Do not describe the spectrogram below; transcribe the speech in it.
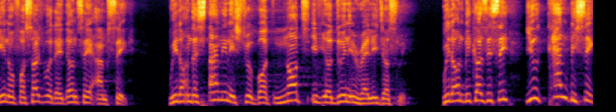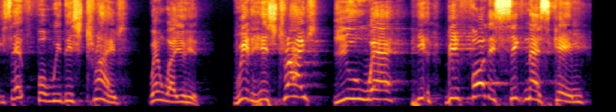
you know, for such people, they don't say, I'm sick with understanding is true, but not if you're doing it religiously. We don't, because you see, you can't be sick. Say, for with his stripes, when were you here? With his stripes, You were, he- before the sickness came,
